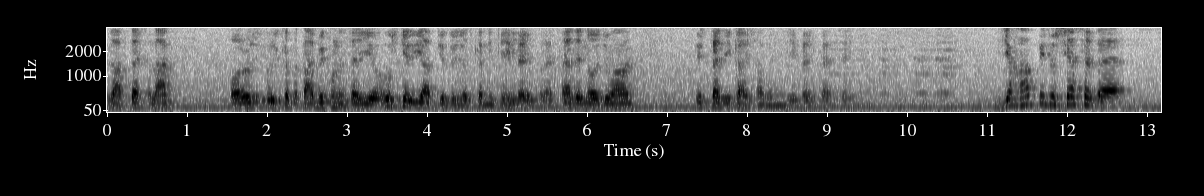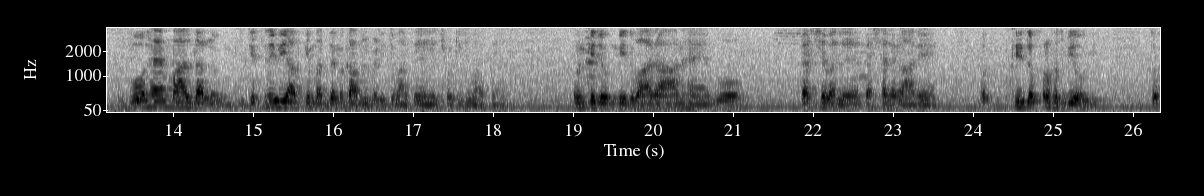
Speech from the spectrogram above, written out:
जबता अखलाक और उस, उसके मुताबिक होना चाहिए उसके लिए आप जदोजहद करने के लिए एज ए नौजवान इस तरीका हिस्सा बने जी बिल्कुल सही यहाँ पे जो सियासत है वो है मालदार लोगों की। जितनी भी आपके मध्य मुकाबले बड़ी जमातें हैं या छोटी जमातें हैं, उनके जो उम्मीदवार आन हैं, वो पैसे वाले हैं, पैसा लगा रहे हैं, और खरीदो फरोख्त भी होगी। तो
